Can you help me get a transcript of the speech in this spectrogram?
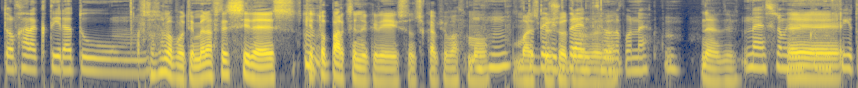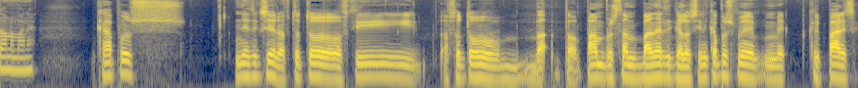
τον χαρακτήρα του. Αυτό θέλω να πω ότι εμένα αυτές τις σειρές και Μμ. το Parks and Recreation σε κάποιο βαθμό, Μμμ, που μου αρέσει τον David περισσότερο Brent, θέλω βέβαια. να πω, ναι. Μμ. Ναι, ναι. Ναι, συγγνώμη, Ε, μου φύγε το όνομα, ναι. κάπως... Ναι, δεν ξέρω. Αυτό το, αυτή, αυτό το μπα- πα- πάμε μπροστά με μπάνερ την καλοσύνη κάπως με, με κρυπάρει σε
